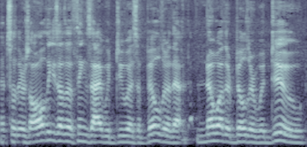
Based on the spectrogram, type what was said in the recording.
And so there's all these other things I would do as a builder that no other builder would do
